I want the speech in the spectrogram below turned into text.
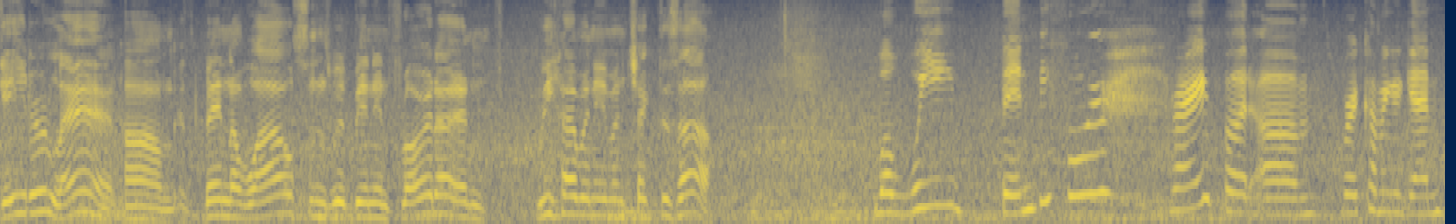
Gatorland. Um, it's been a while since we've been in Florida and we haven't even checked this out. Well, we've been before, right? But um, we're coming again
